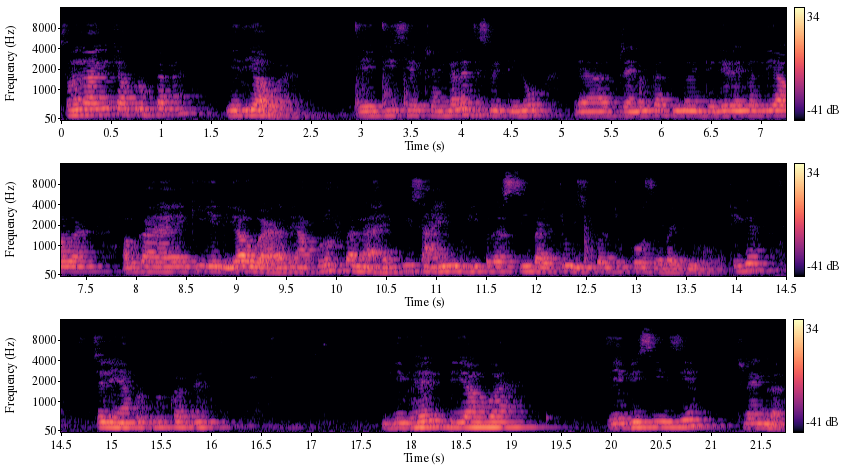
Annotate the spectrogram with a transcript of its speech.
समझ में आ गया क्या प्रूफ करना है? ये दिया हुआ है। ए बी सी एक ट्रायंगल है जिसमें तीनों ट्रेंगल का तीनों इंटीरियर एंगल दिया हुआ है। अब कह रहा है कि ये दिया हुआ है तो यहाँ प्रूफ करना है कि sine B plus C by two is equal to cos A by two होगा। ठीक है? चलिए यहाँ पर प्रूफ करते हैं। गिवेन दिया हुआ है। A B C is a triangle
